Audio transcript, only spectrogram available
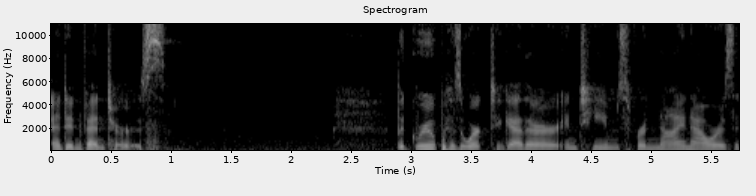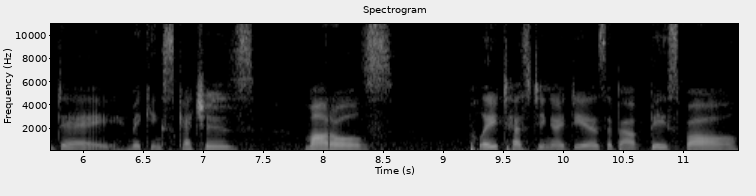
and inventors. The group has worked together in teams for nine hours a day, making sketches, models, play testing ideas about baseball,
